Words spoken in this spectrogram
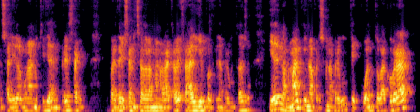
salido algunas noticias de empresas que parece que se han echado la mano a la cabeza a alguien porque le han preguntado eso. Y es normal que una persona pregunte cuánto va a cobrar,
